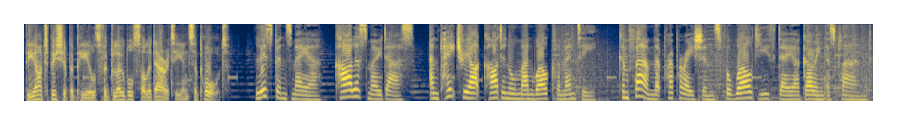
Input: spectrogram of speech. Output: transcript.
The Archbishop appeals for global solidarity and support. Lisbon's mayor, Carlos Moedas, and Patriarch Cardinal Manuel Clemente confirm that preparations for World Youth Day are going as planned.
